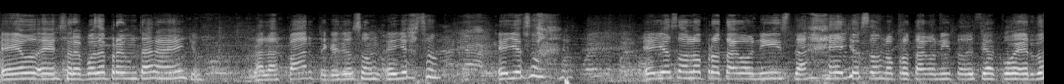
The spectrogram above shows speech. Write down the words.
Eh, se le puede preguntar a ellos, a las partes, que ellos son, ellos son, ellos son, ellos son los protagonistas, ellos son los protagonistas de ese acuerdo.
